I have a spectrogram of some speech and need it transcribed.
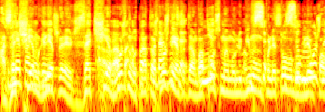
А зачем, Глеб Олегович, зачем? А, Можно вот, Наташа, можно я задам вопрос Нет, моему любимому всё- политологу всё Глебу можно. Я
